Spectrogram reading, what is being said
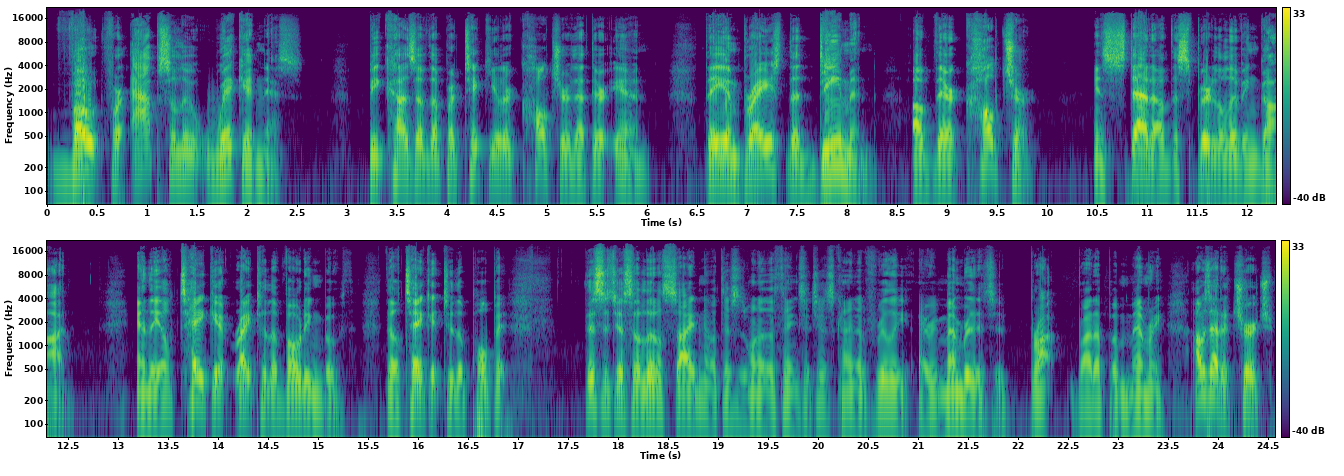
vote for absolute wickedness because of the particular culture that they're in. They embrace the demon of their culture instead of the Spirit of the living God. And they'll take it right to the voting booth, they'll take it to the pulpit. This is just a little side note. This is one of the things that just kind of really, I remember this, it brought, brought up a memory. I was at a church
